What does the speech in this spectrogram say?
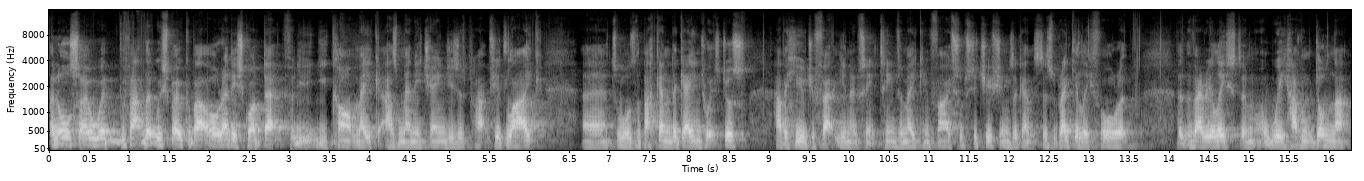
And also with the fact that we spoke about already, squad depth, you, you can't make as many changes as perhaps you'd like uh, towards the back end of games, which does have a huge effect. You know, teams are making five substitutions against us regularly for it at the very least, and we haven't done that.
